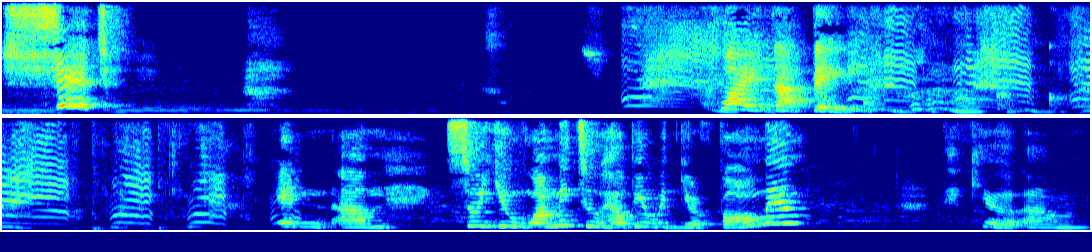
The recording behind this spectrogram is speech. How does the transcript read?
shit. Quiet that baby. And um, so you want me to help you with your phone, ma'am? Thank you. Um,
